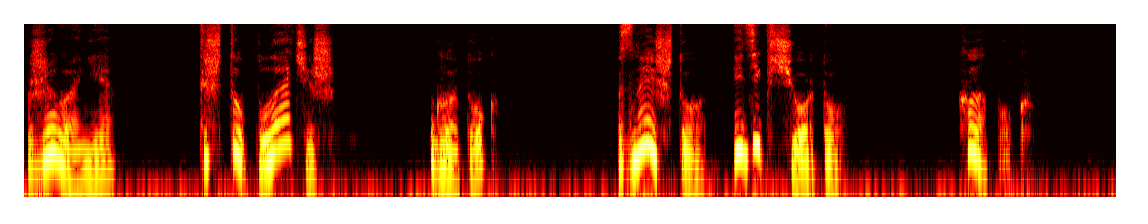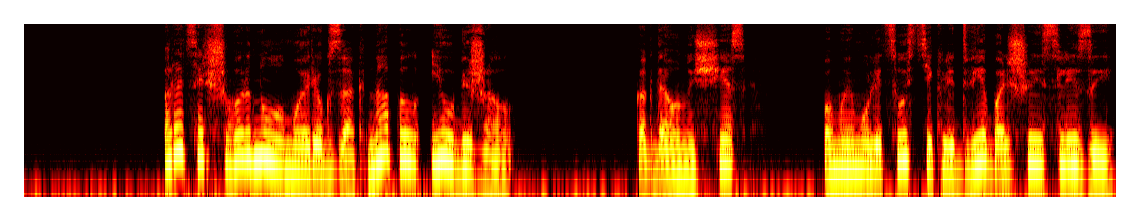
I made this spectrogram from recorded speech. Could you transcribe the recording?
Жевание. «Ты что, плачешь?» Глоток. «Знаешь что, иди к черту!» Хлопок. Рыцарь швырнул мой рюкзак на пол и убежал. Когда он исчез, по моему лицу стекли две большие слезы,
